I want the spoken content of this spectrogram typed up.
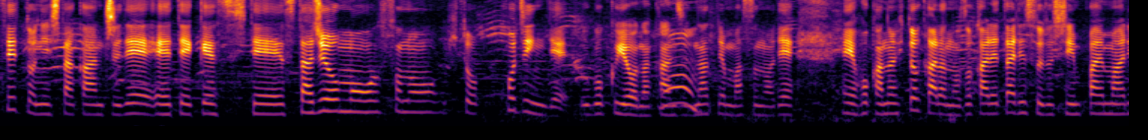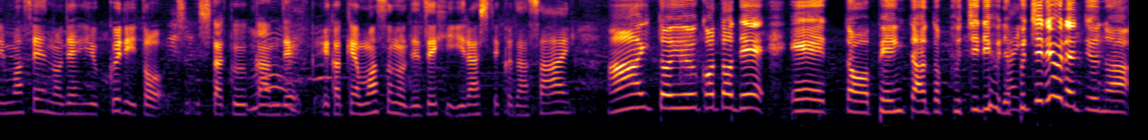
セットにした感じで、えー提携してスタジオもその人個人で動くような感じになってますので、えー他の人から覗かれたりする心配もありませんのでゆっくりとした空間で絵描けますので、ぜひいらしてください。はいということで、えーっとペインターとプチリフレ、プチリフレっていうのは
